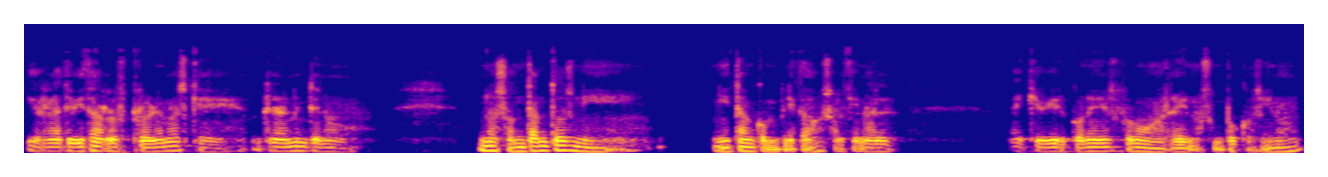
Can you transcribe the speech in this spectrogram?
y relativizar los problemas que realmente no, no son tantos ni, ni tan complicados. Al final hay que vivir con ellos, pues vamos a reírnos un poco, si no.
